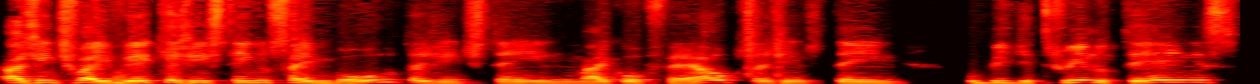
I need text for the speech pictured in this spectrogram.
a gente vai ver que a gente tem o Usain Bolt, a gente tem Michael Phelps, a gente tem o Big Three no tênis,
